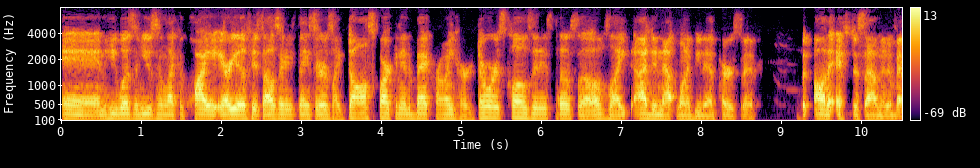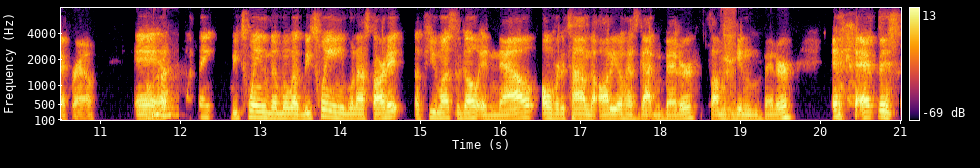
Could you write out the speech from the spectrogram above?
and he wasn't using like a quiet area of his house or anything. So there was like dogs barking in the background. He heard doors closing and stuff. So I was like, I did not want to be that person with all the extra sound in the background. And okay. think between the between when I started a few months ago and now, over the time, the audio has gotten better. So I'm getting better at this.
